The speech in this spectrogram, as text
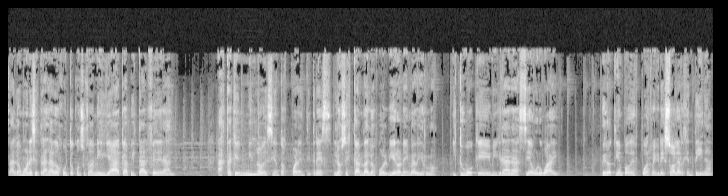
Salomone se trasladó junto con su familia a Capital Federal, hasta que en 1943 los escándalos volvieron a invadirlo y tuvo que emigrar hacia Uruguay. Pero tiempo después regresó a la Argentina,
